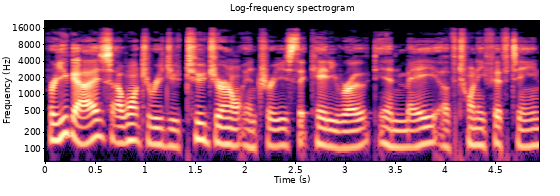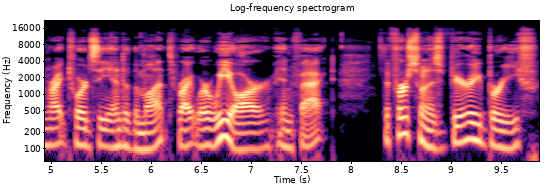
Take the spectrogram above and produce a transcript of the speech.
For you guys, I want to read you two journal entries that Katie wrote in May of 2015, right towards the end of the month, right where we are, in fact. The first one is very brief.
